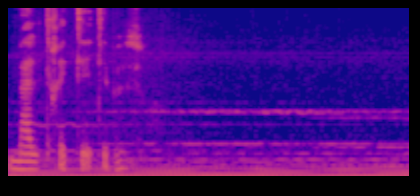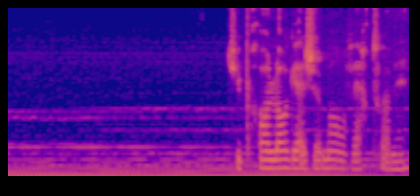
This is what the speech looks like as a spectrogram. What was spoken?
maltraiter tes besoins. tu prends l'engagement envers toi-même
